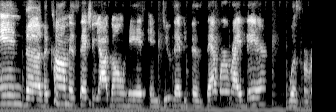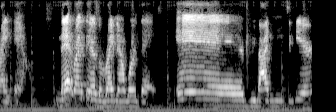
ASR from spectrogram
in the the comment section. Y'all go ahead and do that because that word right there was for right now. That right there is a right now word that everybody needs to hear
